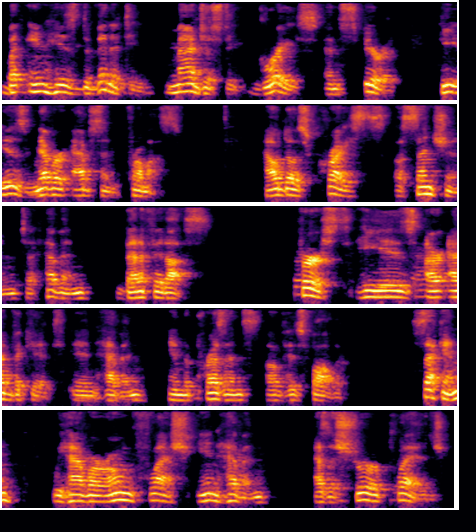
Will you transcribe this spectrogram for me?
but in his divinity, majesty, grace, and spirit, he is never absent from us. How does Christ's ascension to heaven benefit us? First, he is our advocate in heaven in the presence of his Father. Second, we have our own flesh in heaven as a sure pledge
